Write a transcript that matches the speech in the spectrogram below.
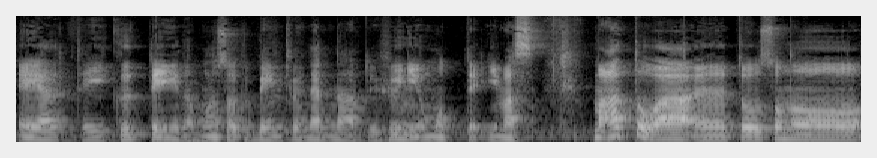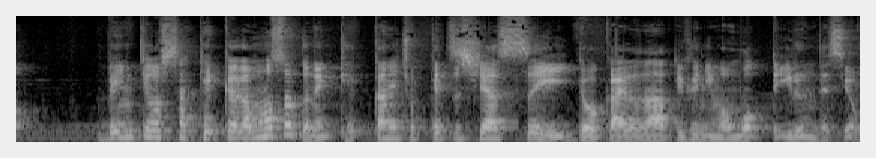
えー、やっていくっていうのはものすごく勉強になるなというふうに思っています。まああとは、えっ、ー、と、その、勉強した結果がものすごくね、結果に直結しやすい業界だなというふうにも思っているんですよ。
